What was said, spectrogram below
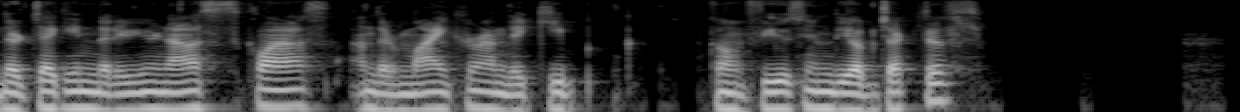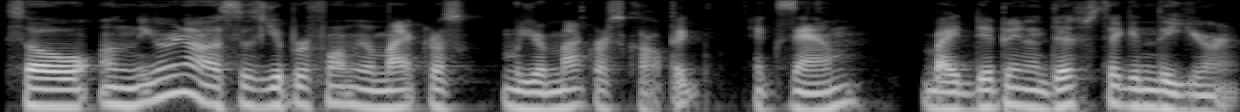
they're taking their urinalysis class and their micro and they keep confusing the objectives. So on urinalysis, you perform your, micros- your macroscopic exam by dipping a dipstick in the urine.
